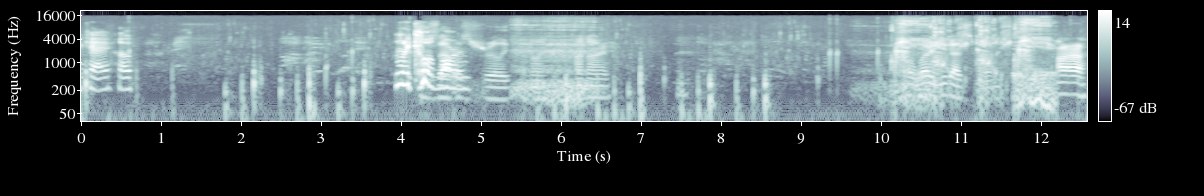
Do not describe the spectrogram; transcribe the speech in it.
Okay. Oh. Oh my God, that Lauren. was really annoying. I know. Oh, where are you guys spawning? Ah!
